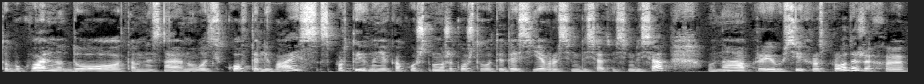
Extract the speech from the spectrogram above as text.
То буквально до там не знаю, ну ось кофта Levi's спортивна, яка кошт може коштувати десь євро 70-80, Вона при усіх розпродажах е,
